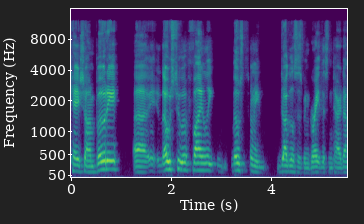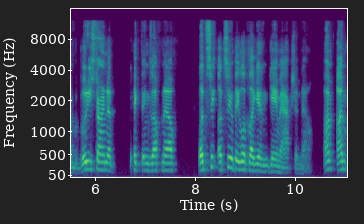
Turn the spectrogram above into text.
Kayshon Boutte. Uh those two have finally those I mean Douglas has been great this entire time, but Boutte's starting to pick things up now. Let's see let's see what they look like in game action now. I'm I'm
